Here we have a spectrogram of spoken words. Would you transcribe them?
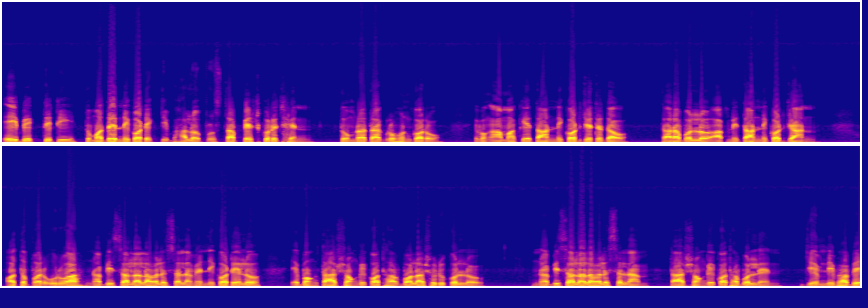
এই ব্যক্তিটি তোমাদের নিকট একটি ভালো প্রস্তাব পেশ করেছেন। তোমরা তা গ্রহণ করো এবং আমাকে তার নিকট যেতে দাও। তারা বলল, আপনি তার নিকট যান। অতপর উরওয়াহ নবী সাল্লাহ সাল্লামের নিকট এলো এবং তার সঙ্গে কথা বলা শুরু করল। নবী সাল্লাহ সাল্লাম তার সঙ্গে কথা বললেন, যেমনিভাবে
